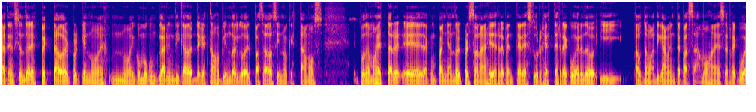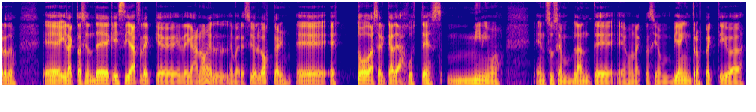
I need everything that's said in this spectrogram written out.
atención del espectador porque no, es, no hay como un claro indicador de que estamos viendo algo del pasado, sino que estamos, podemos estar eh, acompañando al personaje y de repente le surge este recuerdo y automáticamente pasamos a ese recuerdo. Eh, y la actuación de Casey Affleck, que le ganó, el- le mereció el Oscar, eh, es todo acerca de ajustes mínimos en su semblante. Es una actuación bien introspectiva.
